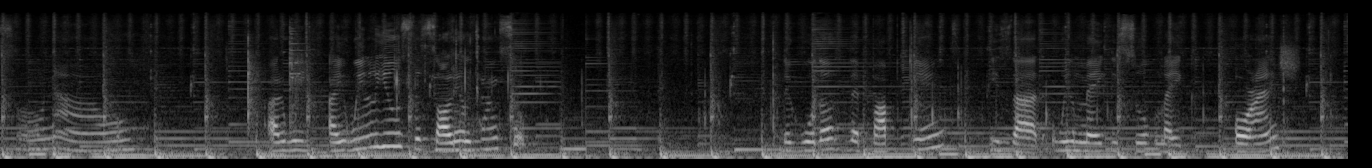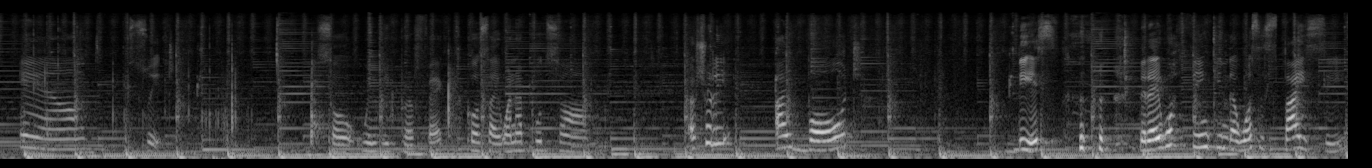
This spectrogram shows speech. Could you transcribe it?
So now I will I will use the seolleongtang soup. The good of the pumpkin is that will make the soup like orange and sweet. So will be perfect because I wanna put some Actually, I bought this that I was thinking that was spicy,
